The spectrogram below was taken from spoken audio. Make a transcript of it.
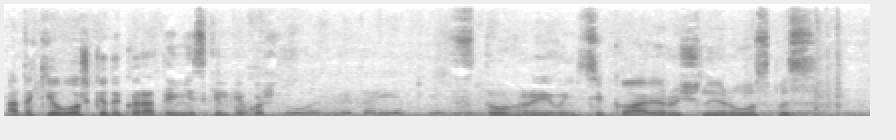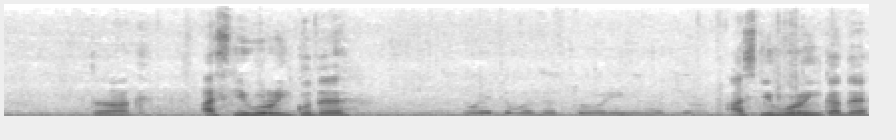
А такі ложки декоративні скільки коштують? Ну это редкие. 100 гривень. Цікаві, ручний розпис. Так. А снігуреньку де? Ну этого за 100 гривен отдам. А снігуренька де?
